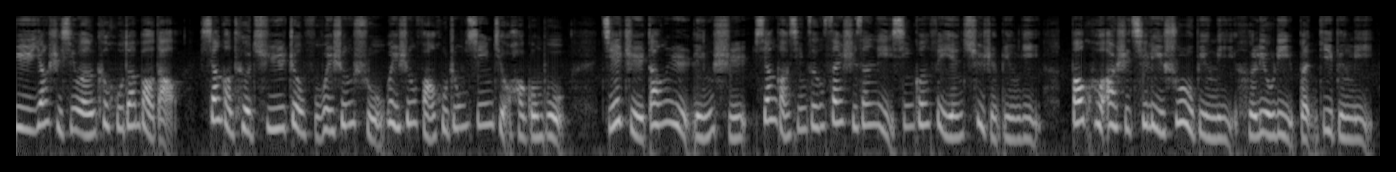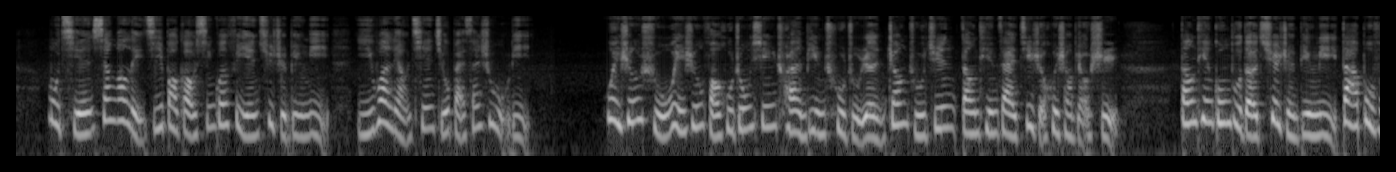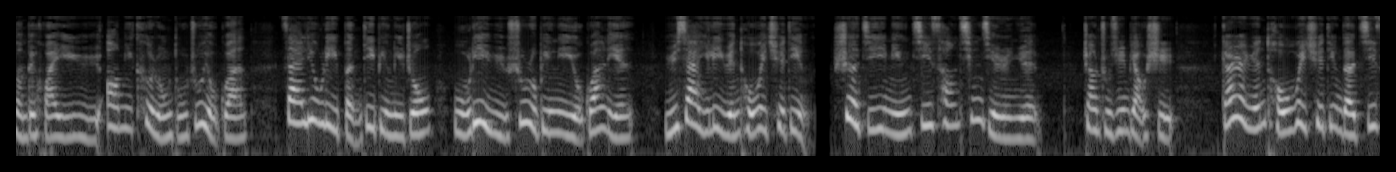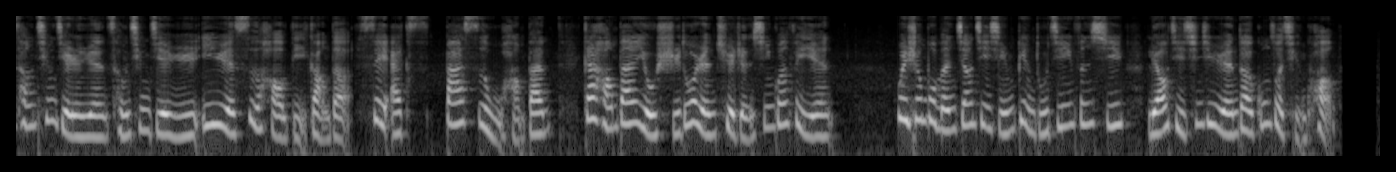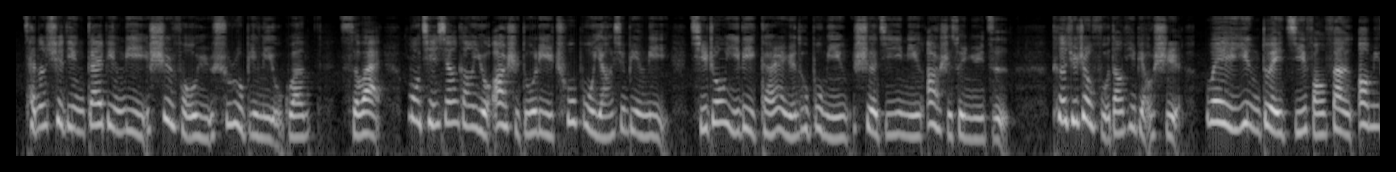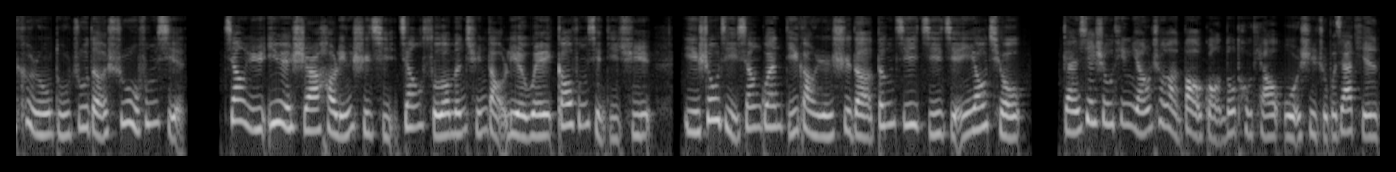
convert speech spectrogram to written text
据央视新闻客户端报道，香港特区政府卫生署卫生防护中心九号公布，截止当日零时，香港新增三十三例新冠肺炎确诊病例，包括二十七例输入病例和六例本地病例。目前，香港累计报告新冠肺炎确诊病例一万两千九百三十五例。卫生署卫生防护中心传染病处主任张竹君当天在记者会上表示，当天公布的确诊病例大部分被怀疑与奥密克戎毒株有关，在六例本地病例中，五例与输入病例有关联，余下一例源头未确定，涉及一名机舱清洁人员。张竹君表示。感染源头未确定的机舱清洁人员曾清洁于一月四号抵港的 CX 八四五航班，该航班有十多人确诊新冠肺炎。卫生部门将进行病毒基因分析，了解清洁员的工作情况，才能确定该病例是否与输入病例有关。此外，目前香港有二十多例初步阳性病例，其中一例感染源头不明，涉及一名二十岁女子。特区政府当天表示，为应对及防范奥密克戎毒株的输入风险，将于一月十二号零时起将所罗门群岛列为高风险地区，以收紧相关抵港人士的登机及检疫要求。感谢收听羊城晚报广东头条，我是主播佳田。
